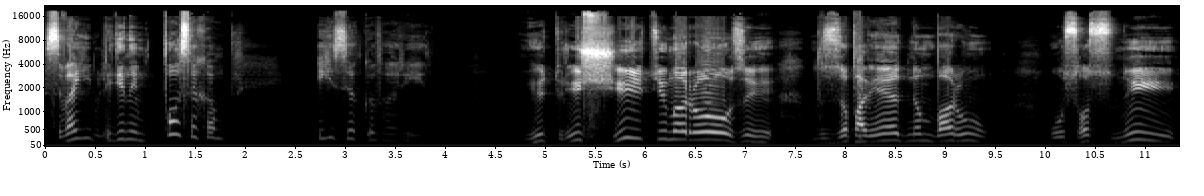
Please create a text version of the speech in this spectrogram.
своим ледяным посохом и заговорил. Не трещите морозы в заповедном бару, у сосны,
